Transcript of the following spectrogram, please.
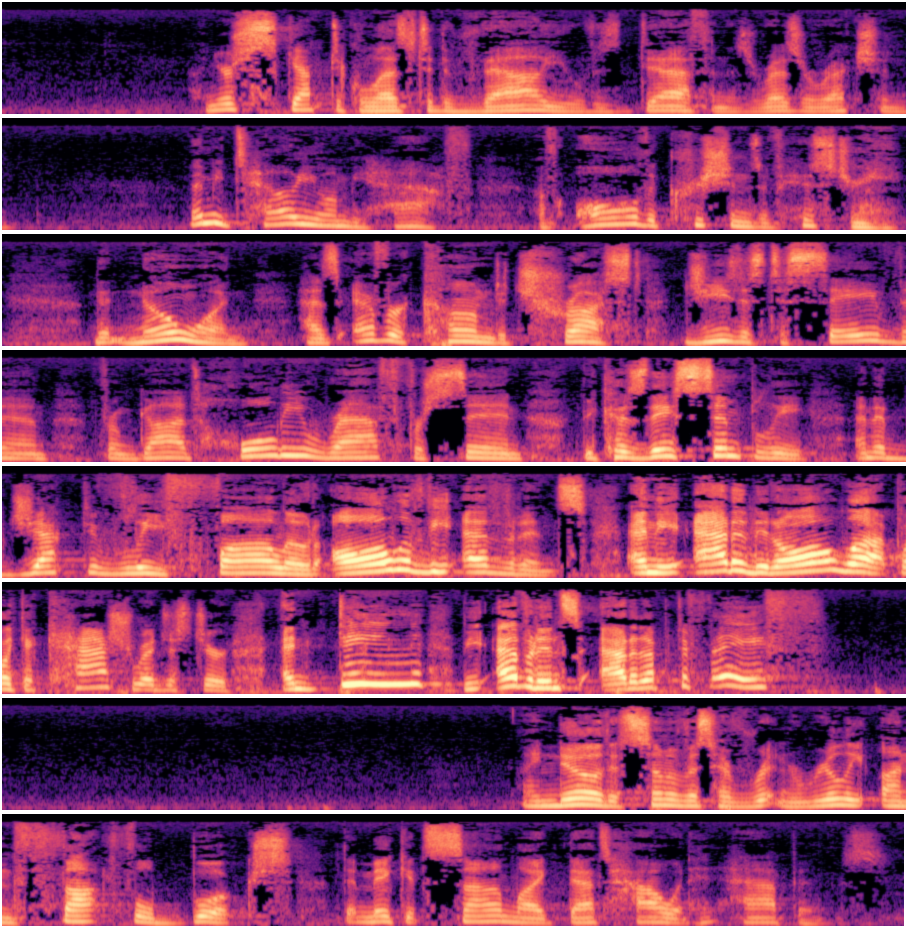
and you're skeptical as to the value of his death and his resurrection, let me tell you on behalf of all the Christians of history that no one has ever come to trust Jesus to save them from God's holy wrath for sin because they simply and objectively followed all of the evidence and they added it all up like a cash register, and ding, the evidence added up to faith. I know that some of us have written really unthoughtful books that make it sound like that's how it happens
